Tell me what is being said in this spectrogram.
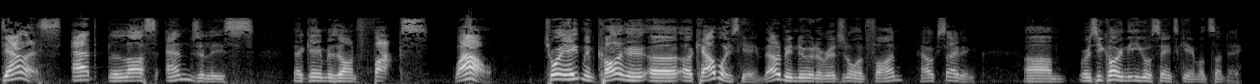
Dallas at Los Angeles. That game is on Fox. Wow. Troy Aikman calling a, a, a Cowboys game. That'll be new and original and fun. How exciting. Um, or is he calling the Eagles Saints game on Sunday?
